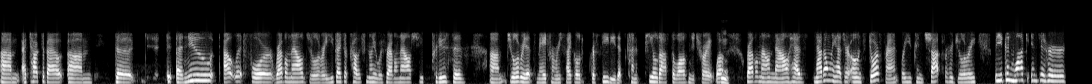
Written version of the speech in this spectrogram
Um, I talked about um, the a new outlet for Rebel Nell jewelry. You guys are probably familiar with Rebel Nell. She produces um, jewelry that's made from recycled graffiti that's kind of peeled off the walls in Detroit. Well, Rebel Nell now has not only has her own storefront where you can shop for her jewelry, but you can walk into her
